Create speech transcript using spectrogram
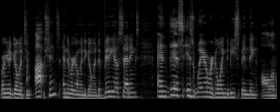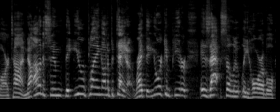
We're going to go into options and then we're going to go into video settings and this is where we're going to be spending all of our time. Now, I'm going to assume that you're playing on a potato, right? That your computer is absolutely horrible,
